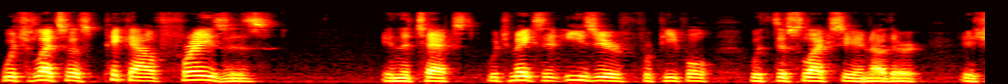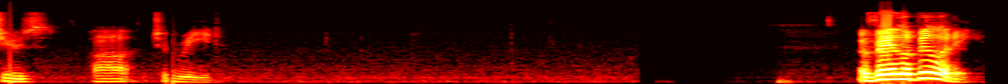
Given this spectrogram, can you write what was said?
which lets us pick out phrases in the text, which makes it easier for people with dyslexia and other issues uh, to read. Availability.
